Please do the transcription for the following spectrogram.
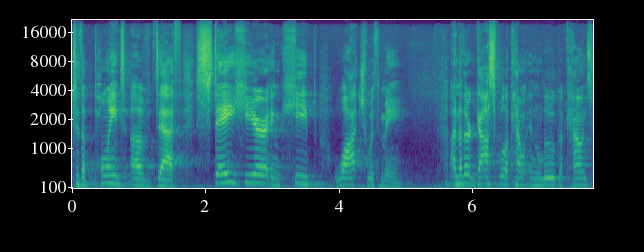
to the point of death. Stay here and keep watch with me. Another gospel account in Luke accounts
